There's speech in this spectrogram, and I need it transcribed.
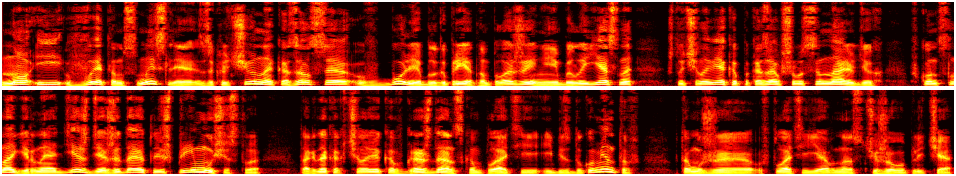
но и в этом смысле заключенный оказался в более благоприятном положении. Было ясно, что человека, показавшегося на людях в концлагерной одежде, ожидают лишь преимущества, тогда как человека в гражданском платье и без документов, к тому же в платье явно с чужого плеча,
